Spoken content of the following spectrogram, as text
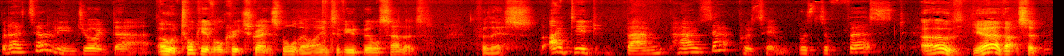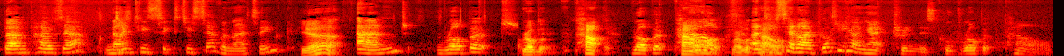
but I thoroughly enjoyed that. Oh, talking of all creatures great and small, though, I interviewed Bill Sellars for this. I did Bam Pow Zap was him was the first Oh, yeah, that's a Bam Pow Zap 1967 I think, yeah. and Robert Robert Pow. Robert Powell, Powell. Robert and Powell. he said, I've got a young actor in this called Robert Powell.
